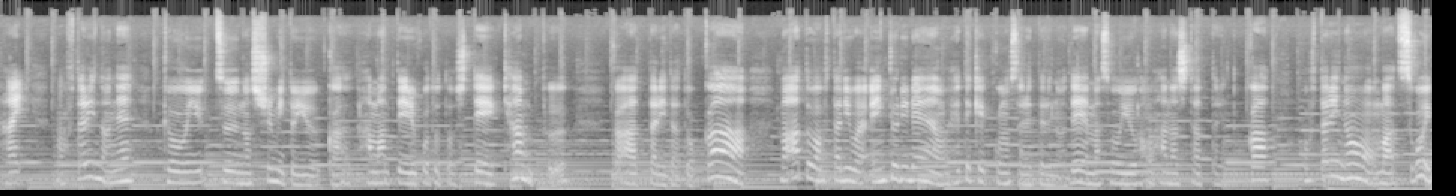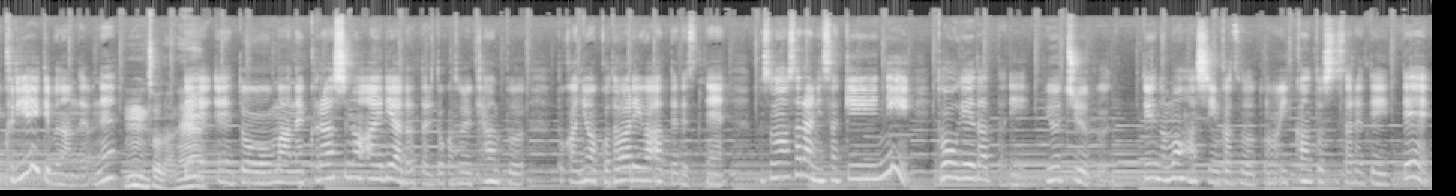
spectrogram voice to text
はい、まあ、2人のね共通の趣味というかハマっていることとしてキャンプがあったりだとか、まあ、あとは2人は遠距離恋愛を経て結婚されてるので、まあ、そういうお話だったりとかお二人の、まあ、すごいクリエイティブなんだよね。うんそうだね。で、えーとまあね、暮らしのアイディアだったりとかそういうキャンプとかにはこだわりがあってですねそのさらに先に陶芸だったり YouTube っていうのも発信活動の一環としてされていて、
